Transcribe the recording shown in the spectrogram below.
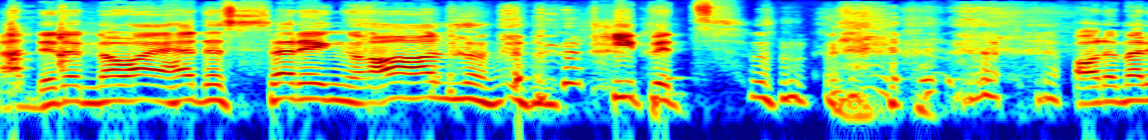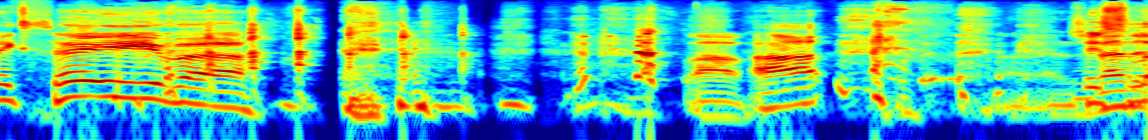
I didn't know I had the setting on. Keep it. Automatic save. wow. Uh, she Vänder- slid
